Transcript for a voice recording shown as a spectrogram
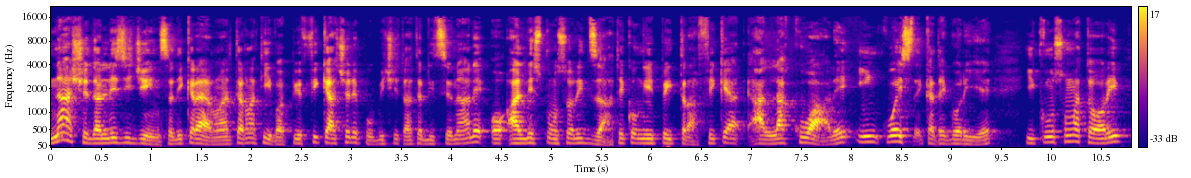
Nasce dall'esigenza di creare un'alternativa più efficace alle pubblicità tradizionali o alle sponsorizzate con il pay traffic alla quale in queste categorie i consumatori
